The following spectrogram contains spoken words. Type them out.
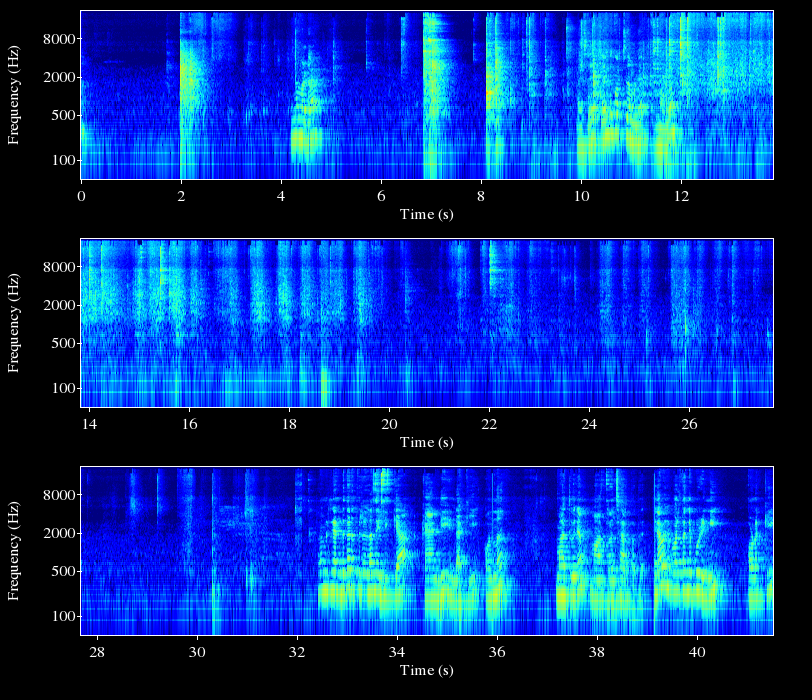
നമ്മളുടെ പൈസ എത്തുന്നുണ്ട് കുറച്ച് നമ്മൾ എന്നാലും നമ്മൾ രണ്ട് തരത്തിലുള്ള നെല്ലിക്ക കാൻഡി ഉണ്ടാക്കി. ഒന്ന് മധുരം മാത്രം ചേർത്തത്. എല്ലാം ഒരുപോലെ തന്നെ പുഴുങ്ങി ഉണക്കി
